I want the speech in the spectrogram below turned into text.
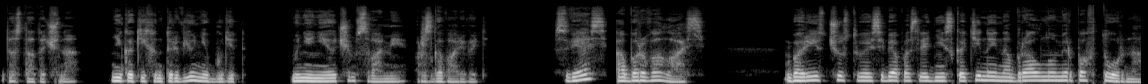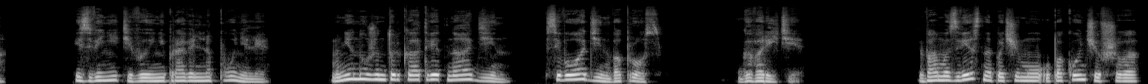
Достаточно. Никаких интервью не будет. Мне не о чем с вами разговаривать. Связь оборвалась. Борис, чувствуя себя последней скотиной, набрал номер повторно. «Извините, вы неправильно поняли. Мне нужен только ответ на один, всего один вопрос. Говорите». «Вам известно, почему у покончившего,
